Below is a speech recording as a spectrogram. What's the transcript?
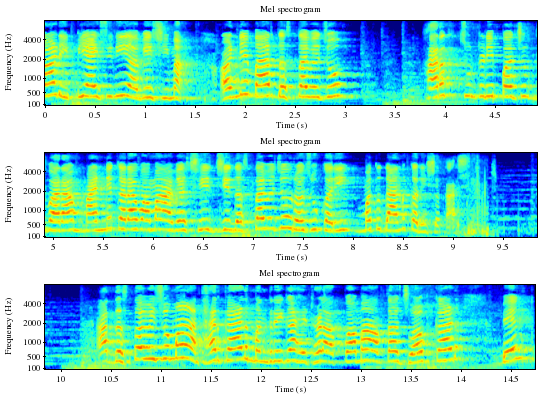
કાર્ડ ઈપીઆઈસીની અવેજીમાં અન્ય બાર દસ્તાવેજો ભારત ચૂંટણી પંચ દ્વારા માન્ય કરાવવામાં આવ્યા છે. જે દસ્તાવેજો રજૂ કરી મતદાન કરી શકાશે. આ દસ્તાવેજોમાં આધાર કાર્ડ, મનરેગા હેઠળ આપવામાં આવતા job card, bank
